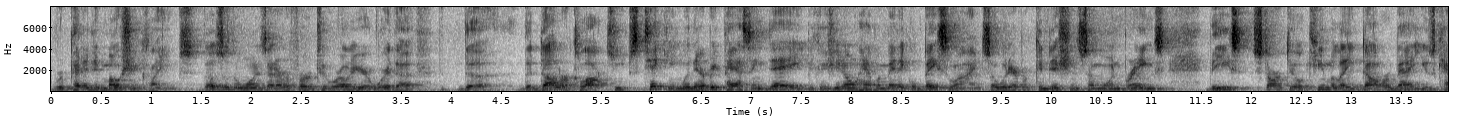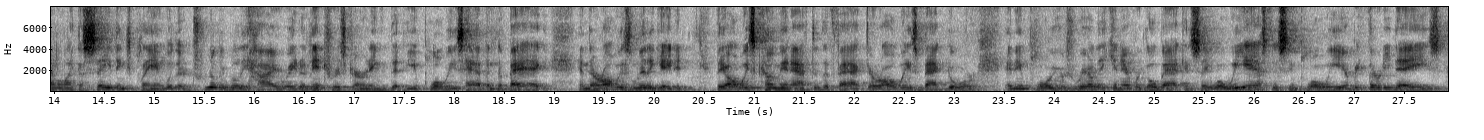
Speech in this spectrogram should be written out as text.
repetitive motion claims. Those are the ones that I referred to earlier where the, the the dollar clock keeps ticking with every passing day because you don't have a medical baseline. So, whatever condition someone brings, these start to accumulate dollar values, kind of like a savings plan with a really, really high rate of interest earning that the employees have in the bag, and they're always litigated. They always come in after the fact, they're always backdoor, and employers rarely can ever go back and say, Well, we asked this employee every 30 days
